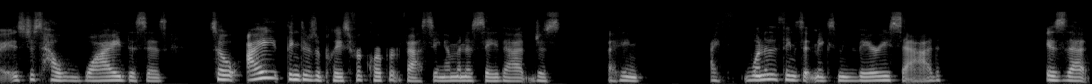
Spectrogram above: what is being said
is just how wide this is. So I think there's a place for corporate fasting. I'm going to say that just I think I one of the things that makes me very sad is that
